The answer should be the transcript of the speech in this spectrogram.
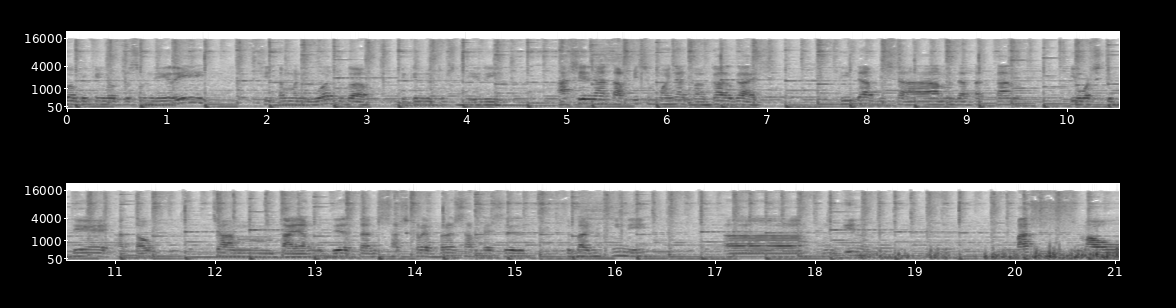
gua bikin YouTube sendiri si temen gua juga bikin YouTube sendiri. Hasilnya tapi semuanya gagal guys. Tidak bisa mendapatkan viewers gede atau jam tayang gede dan subscriber sampai se- sebanyak ini. Eh, mungkin pas mau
